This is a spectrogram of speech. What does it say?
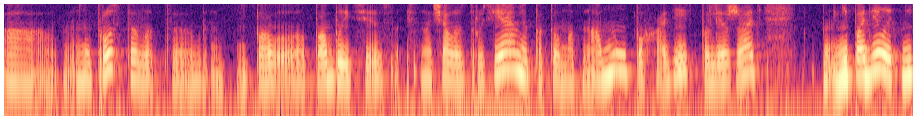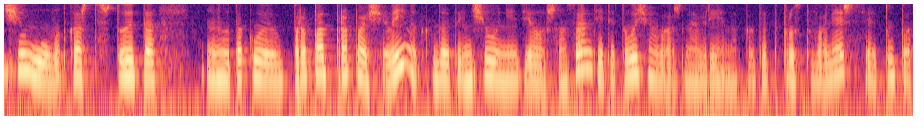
а, ну просто вот э, побыть сначала с друзьями, потом одному, походить, полежать, не поделать ничего. Вот кажется, что это ну, такое пропад, пропащее время, когда ты ничего не делаешь. На самом деле это очень важное время, когда ты просто валяешься и тупо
